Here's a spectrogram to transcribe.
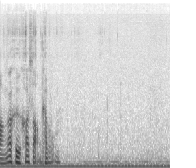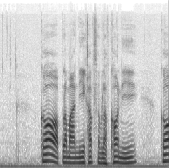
2 ก็คือข้อ 2 ครับผม ก็ประมาณนี้ครับสำหรับข้อนี้ ก็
